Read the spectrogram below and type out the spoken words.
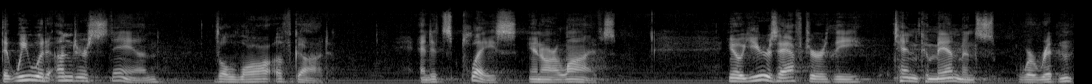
that we would understand the law of God and its place in our lives. You know, years after the Ten Commandments were written,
